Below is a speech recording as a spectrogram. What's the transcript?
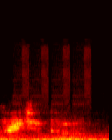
critical.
